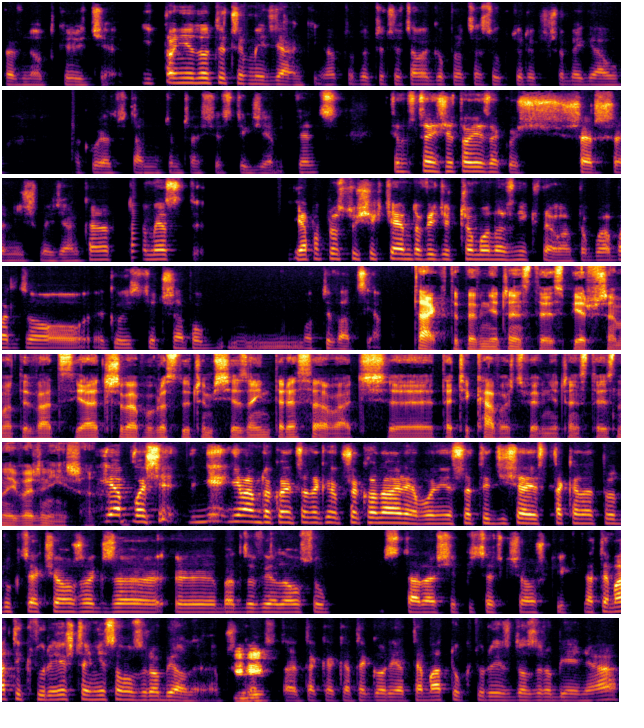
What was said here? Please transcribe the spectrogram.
pewne odkrycie. I to nie dotyczy Miedzianki, no to dotyczy całego procesu, który przebiegał akurat w tamtym czasie z tych ziem. Więc w tym sensie to jest jakoś szersze niż Miedzianka. Natomiast ja po prostu się chciałem dowiedzieć, czemu ona zniknęła. To była bardzo egoistyczna motywacja. Tak, to pewnie często jest pierwsza motywacja. Trzeba po prostu czymś się zainteresować. E, ta ciekawość pewnie często jest najważniejsza. Ja właśnie nie, nie mam do końca takiego przekonania, bo niestety dzisiaj jest taka nadprodukcja książek, że y, bardzo wiele osób stara się pisać książki na tematy, które jeszcze nie są zrobione. Na przykład mhm. ta, taka kategoria tematu, który jest do zrobienia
